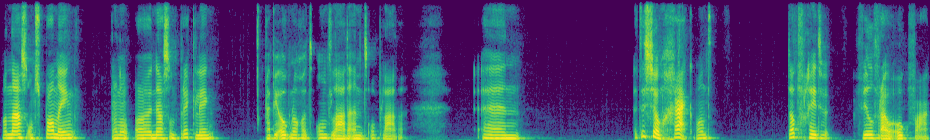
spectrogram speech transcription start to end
Want naast ontspanning en uh, naast ontprikkeling heb je ook nog het ontladen en het opladen. En het is zo gek, want dat vergeten veel vrouwen ook vaak.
